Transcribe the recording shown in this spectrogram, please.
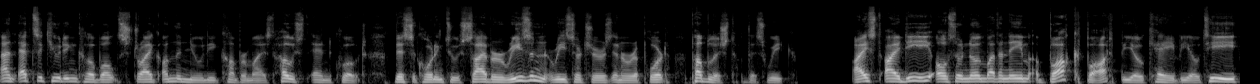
and executing Cobalt Strike on the newly compromised host, end quote. This according to Cybereason researchers in a report published this week. Iced ID, also known by the name BokBot, B-O-K-B-O-T,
